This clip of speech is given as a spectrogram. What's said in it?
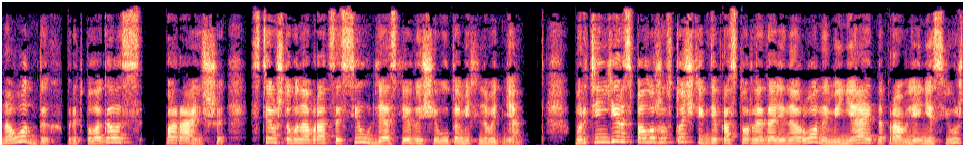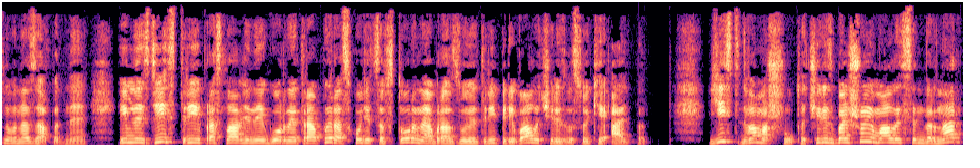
на отдых предполагалось пораньше, с тем, чтобы набраться сил для следующего утомительного дня. Мартинье расположен в точке, где просторная долина Роны меняет направление с южного на западное. Именно здесь три прославленные горные тропы расходятся в стороны, образуя три перевала через высокие Альпы. Есть два маршрута, через Большой и Малый Сен-Бернар,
